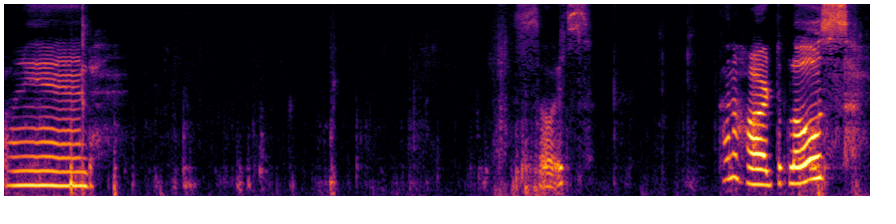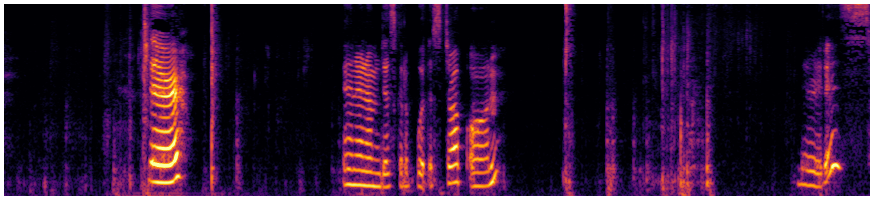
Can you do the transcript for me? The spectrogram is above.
And so it's kind of hard to close. There and then I'm just gonna put a strap on. There it is.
